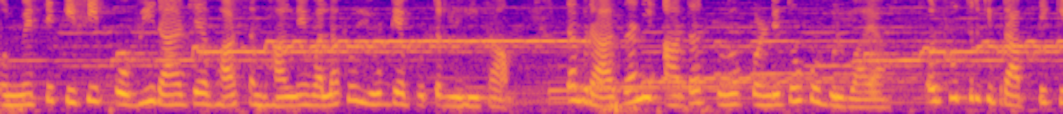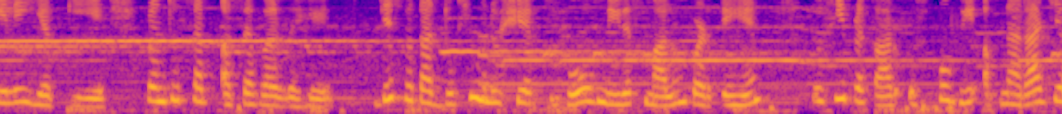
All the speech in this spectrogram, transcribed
उनमें से किसी को भी राज्य भार संभालने वाला कोई योग्य पुत्र नहीं था। तब राजा ने आदर पूर्वक पंडितों को बुलवाया। और पुत्र की प्राप्ति के लिए यज्ञ किए, परंतु सब असफल रहे। जिस प्रकार दुखी मनुष्य भोग नीरस मालूम पड़ते हैं, उसी प्रकार उसको भी अपना राज्य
